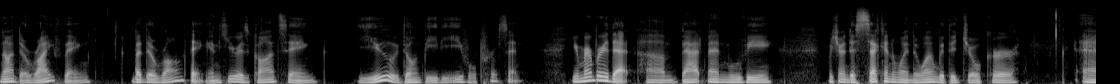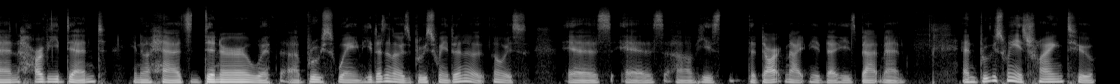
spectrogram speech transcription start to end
not the right thing, but the wrong thing. And here is God saying, You don't be the evil person. You remember that um, Batman movie, which one? The second one, the one with the Joker, and Harvey Dent, you know, has dinner with uh, Bruce Wayne. He doesn't know it's Bruce Wayne. He doesn't know it's is is um, he's the Dark Knight. That he's Batman, and Bruce Wayne is trying to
